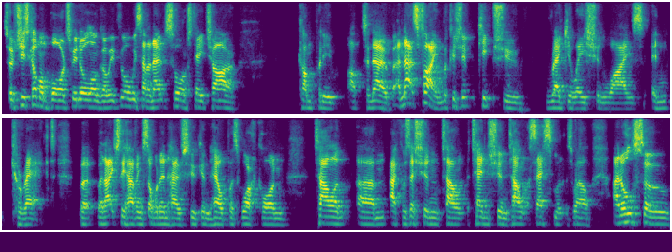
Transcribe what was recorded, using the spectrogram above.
so she's come on board. So we no longer we've always had an outsourced HR company up to now, and that's fine because it keeps you regulation wise incorrect. But but actually having someone in house who can help us work on talent um, acquisition, talent retention, talent assessment as well, and also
